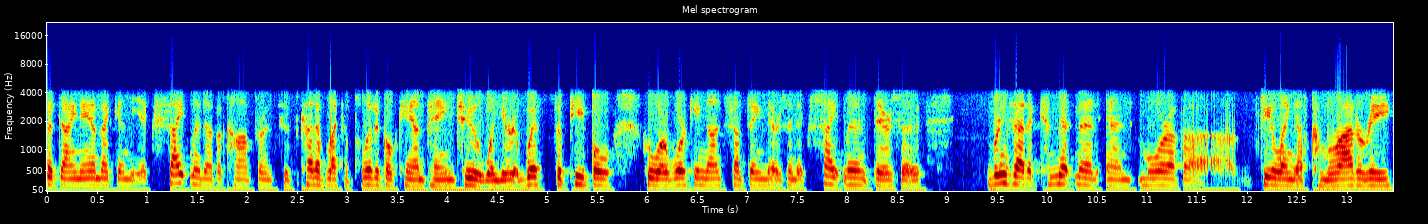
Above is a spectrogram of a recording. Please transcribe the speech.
the dynamic and the excitement of a conference. It's kind of like a political campaign too. When you're with the people who are working on something, there's an excitement. There's a brings out a commitment and more of a feeling of camaraderie.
